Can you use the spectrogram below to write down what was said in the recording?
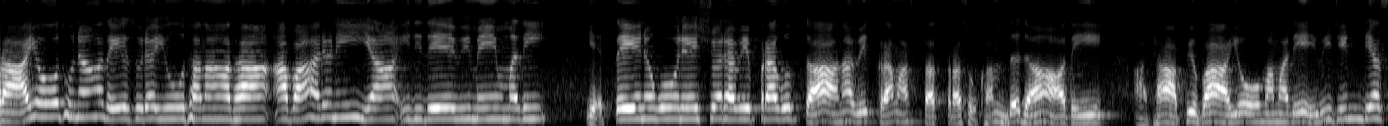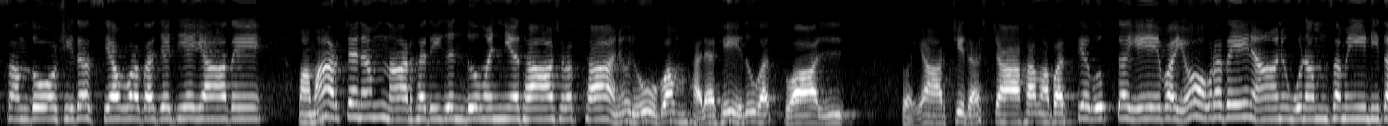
പ്രായോധുനാദേ സുരയൂഥനാഥ അപാരണീയ ഇതി ദേവി മേ മതി. യത്തേനുകൂലേശ്വര വിപ്രഗുപ്ത ന വിക്രമസ്തത്ര സുഖം ദദാതി. അഥാപ്യുപായോ മമ ദേവി ചിന്യ സന്തോഷിതസ്യ വ്രതചര്യയാതെ. മമാർച്ചനം നാർഹതി ഗന്ധുമന്യഥാ ശ്രദ്ധാനുരൂപം ഫലഹേതുകത്വാൽ. ത്വയാർച്ചിതശ്ചാഹമപത്യഗുപ്തയേവയോ വ്രതേനാനുഗുണം സമീഡിത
